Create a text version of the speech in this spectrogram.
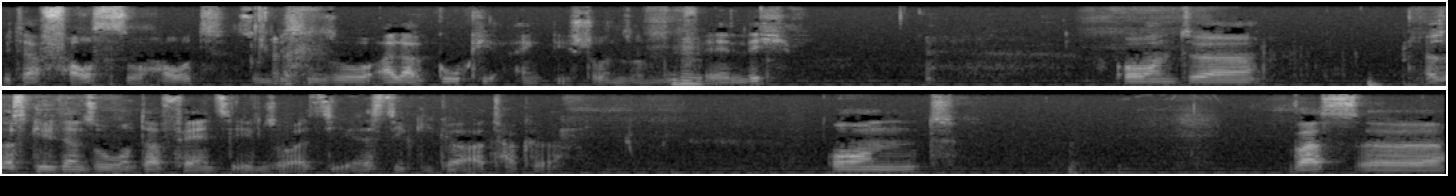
mit der Faust so haut. So ein bisschen so à la Goki eigentlich schon, so ein Move hm. ähnlich. Und äh, also das gilt dann so unter Fans eben so als die erste Giga-Attacke. Und was äh,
